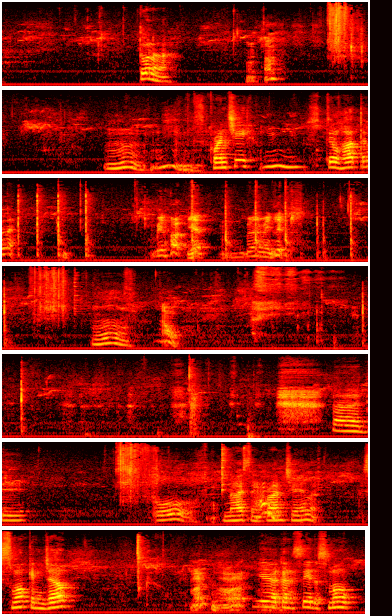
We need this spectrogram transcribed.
Tuna. Want some? Mmm. Mmm. It's crunchy. Mm. Still hot, isn't it? A bit hot yet. Burning my lips. Oh. Ah, dear. Oh, nice and crunchy, isn't it? Smoking. That's alright. Yeah, I can see the smoke.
